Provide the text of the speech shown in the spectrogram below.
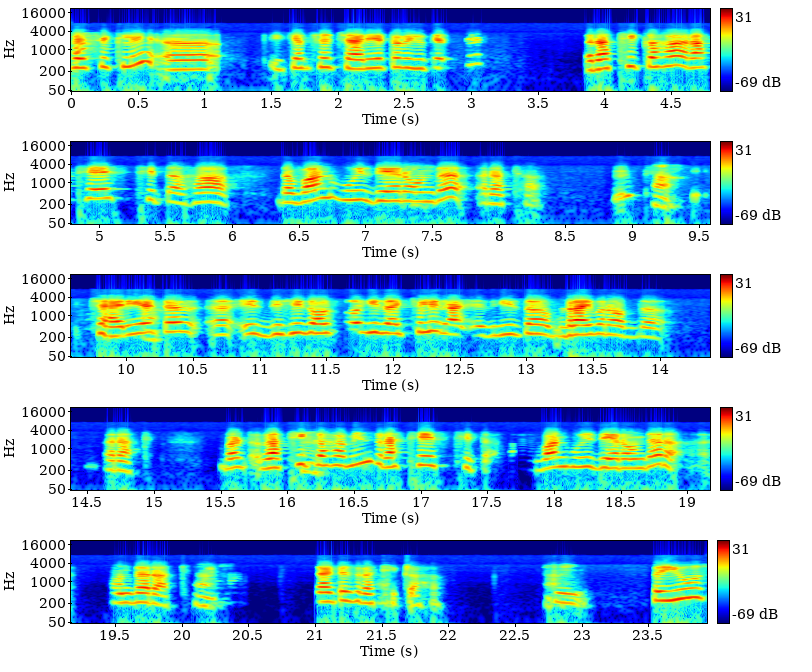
basically you can say charioteer you can say रथिकः रथे स्थितः the one who is there on the रथ। Charioteer is this is also he is actually he is a driver of the रथ। बट रथिकः मींस रथे स्थितः one who is there on the on the रथ। दैट इज़ रथिकः so use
